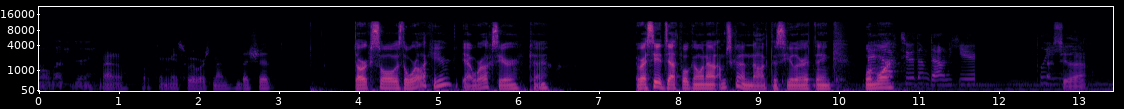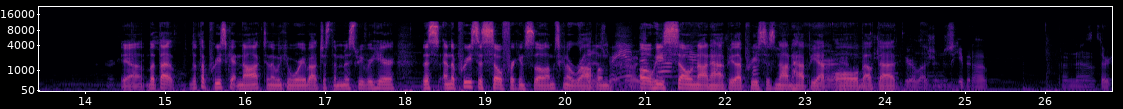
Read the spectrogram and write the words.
oh, legendary. Man, fucking miss Weavers, man. That shit. Dark Soul is the Warlock here? Yeah, Warlock's here. Okay. If I see a death bolt going out, I'm just gonna knock this healer. I think one I more. have two of them down here. Please. I see that. Yeah, let that let the priest get knocked, and then we can worry about just the Mistweaver here. This and the priest is so freaking slow. I'm just gonna rob him. his Three of approach. them Oh, he's so not happy. That priest is not happy at all about that. You're a legend. Just keep it up. Oh no, they're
